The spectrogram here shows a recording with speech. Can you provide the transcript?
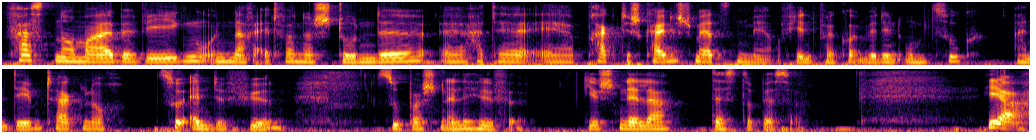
fast normal bewegen und nach etwa einer Stunde äh, hatte er praktisch keine Schmerzen mehr. Auf jeden Fall konnten wir den Umzug an dem Tag noch zu Ende führen. Super schnelle Hilfe. Je schneller, desto besser. Ja,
